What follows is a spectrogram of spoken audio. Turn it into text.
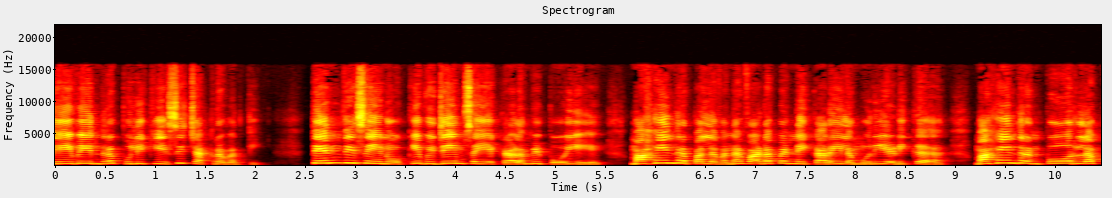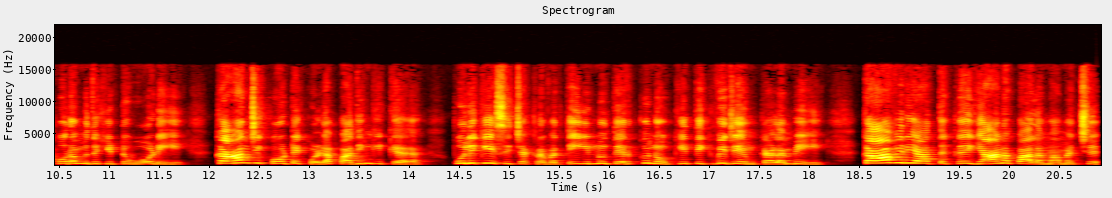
தேவேந்திர புலிகேசி சக்கரவர்த்தி. தென் திசையை நோக்கி விஜயம் செய்ய கிளம்பி போய் மகேந்திர பல்லவனை வடபெண்ணை கரையில முறியடிக்க மகேந்திரன் போர்ல புறமுதுகிட்டு ஓடி காஞ்சி கோட்டைக்குள்ள பதுங்கிக்க புலிகேசி சக்கரவர்த்தி இன்னும் தெற்கு நோக்கி திக்விஜயம் கிளம்பி காவிரி ஆத்துக்கு யானை பாலம் அமைச்சு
